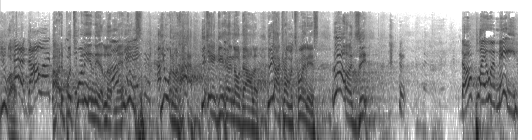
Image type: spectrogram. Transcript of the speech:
You are. Is that a dollar? I already put 20 in there. Look, man, you, Okay. you want them high. You can't get her no dollar. You gotta come with 20s. Lord, gee. Don't play with me.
